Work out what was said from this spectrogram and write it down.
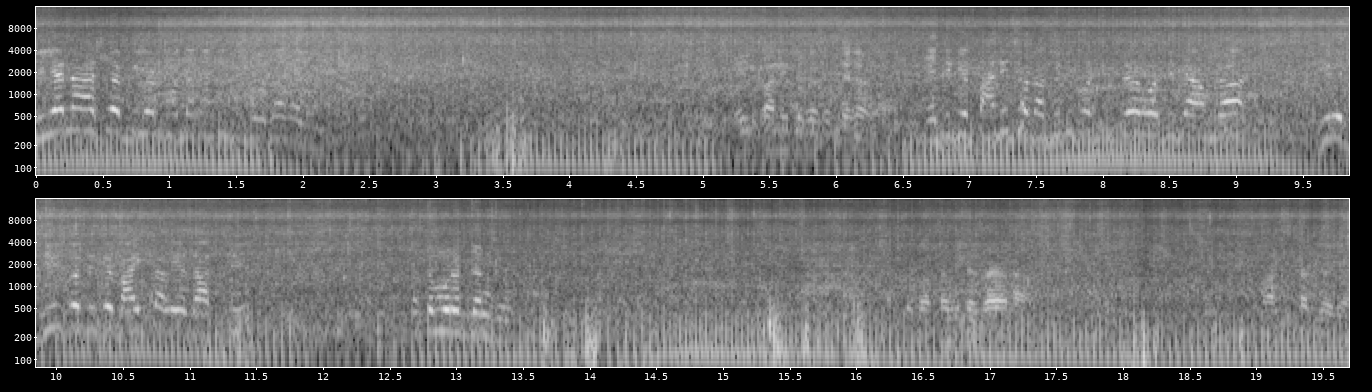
বিলে না আসলে বিলের মজাটা কিন্তু বোঝা যাবে এই পানিতে দেখা যায়। এদিকে পানি ছোটাছুটি করতেছে ওদিকে আমরা ধীরে ধীর গতিতে বাইক চালিয়ে যাচ্ছি। কত মুরব্বানকে তো কথা বলে যায় না। মাঝখান জায়গা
